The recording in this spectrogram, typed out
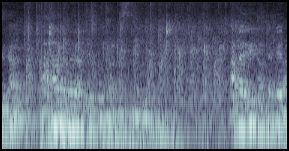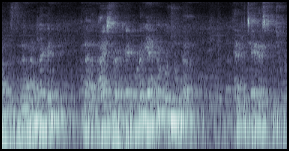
మీదకి ఆధారపడగా చేస్తూ ప్రార్థిస్తున్నాను. అట్లాగే అక్కడికే ప్రార్థిస్తున్నాను. అట్లాగే మన రాజేశ్వర అక్కయ్య కూడా వెనక కూర్చుంటారు. వెనక చేరేసి కూర్చుంటారు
